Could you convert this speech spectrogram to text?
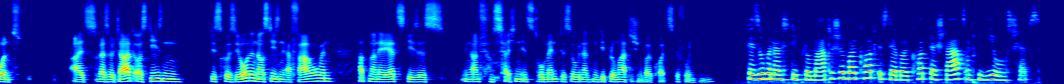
Und als Resultat aus diesen Diskussionen, aus diesen Erfahrungen hat man ja jetzt dieses in Anführungszeichen Instrument des sogenannten diplomatischen Boykotts gefunden. Der sogenannte diplomatische Boykott ist der Boykott der Staats- und Regierungschefs.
